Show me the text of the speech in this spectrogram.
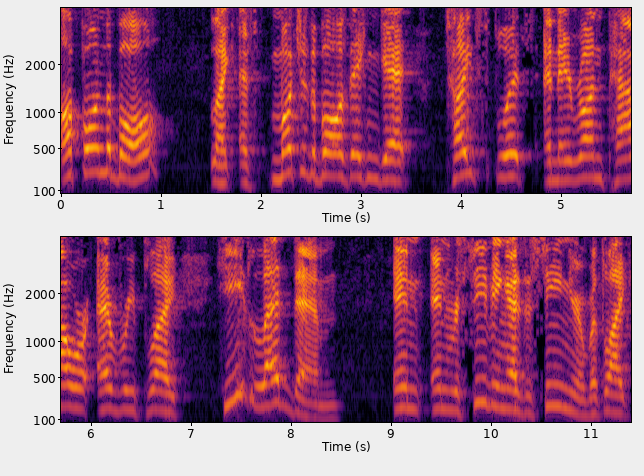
up on the ball, like as much of the ball as they can get, tight splits, and they run power every play. He led them in in receiving as a senior with like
